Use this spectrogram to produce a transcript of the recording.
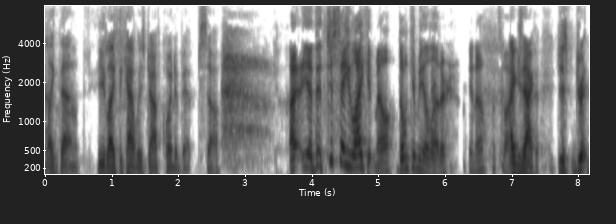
like that. He liked the Cowboys draft quite a bit. So I, yeah, just say you like it, Mel. Don't give me a letter. You know, that's fine. Exactly. Just dr-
